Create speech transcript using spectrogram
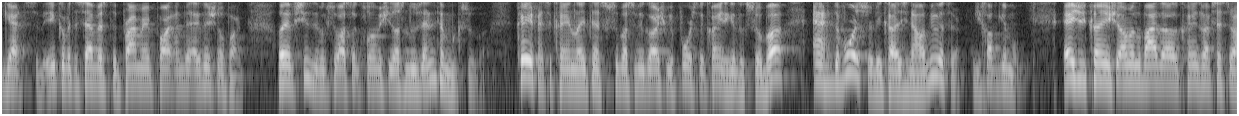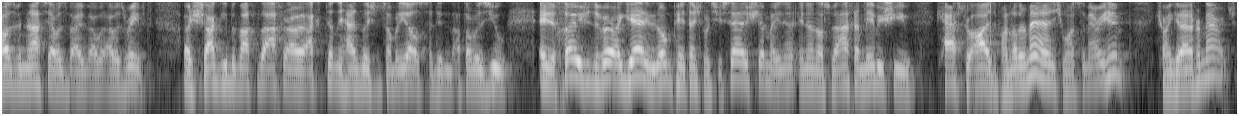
gets the Ikar V'Teseves, the primary part and the additional part. If she the Ksubasa she doesn't lose anything from Ksuba. Kerif has a kohen later, Ksubasa Vigar, we the kohen to give the Ksuba and divorce her because he's not allowed to be with her. Yichav Gimel. Eshes Kohen, Shamar Labayda, Kohen's wife says to her husband, Nasi, I was I, I, I was raped. Shagdi B'Mat I accidentally had relations with somebody else. I didn't. I thought it was you. And again, you don't pay attention to what she says. Maybe she cast her eyes upon another man. She wants to marry him, trying to get out of her marriage.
